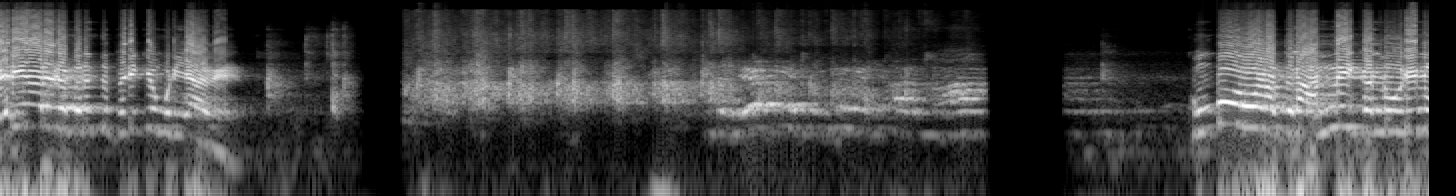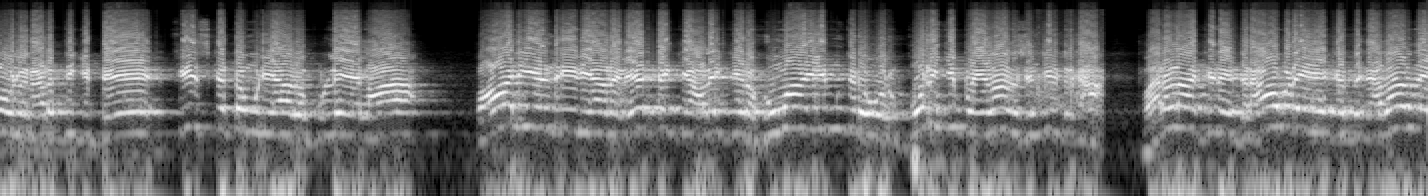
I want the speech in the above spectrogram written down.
பெரியாரிடமிருந்து பிரிக்க முடியாது. கும்பகோணத்துல கல்லூரின்னு ஒண்ணு நடத்திக்கிட்டு ஃபீஸ் கட்ட முடியாத பிள்ளையெல்லாம் பாலியல் ரீதியான வேட்டைக்கு அழைக்கிற ஹுமாயூன்ங்கிற ஒரு பொறுக்கி பையனா அதை செஞ்சுட்டு இருக்கான். வரலாற்றிலே திராவிட இயக்கத்துக்கு அதாவது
